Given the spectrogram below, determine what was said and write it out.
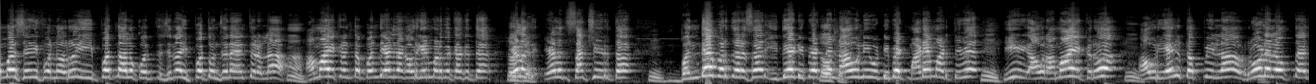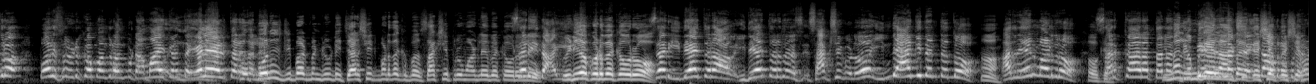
ಒಮರ್ ಶರೀಫ್ ಅನ್ನೋರು ಇಪ್ಪತ್ನಾಲ್ಕು ಜನ ಇಪ್ಪತ್ತೊಂದು ಜನ ಹೇಳ್ತಿರಲ್ಲ? ಅಮಾಯಕರಂತ ಬಂದು ಹೇಳಿದಾಗ ಅವ್ರಿಗೆ ಏನ್ ಮಾಡ್ಬೇಕಾಗುತ್ತೆ? ಹೇಳದ್ ಹೇಳದ್ ಸಾಕ್ಷಿ ಇರುತ್ತಾ? ಬಂದೇ ಬರ್ತಾರೆ ಸರ್. ಇದೇ ಡಿಬೇಟ್ ನಾವು ನೀವು ಡಿಬೇಟ್ ಮಾಡೇ ಮಾಡ್ತೀವಿ. ಈ ಅವ್ರ ಅಮಾಯಕರು ಅವ್ರು ಏನು ತಪ್ಪಿಲ್ಲ ರೋಡ್ ಅಲ್ಲಿ ಹೋಗ್ತಾ ಇದ್ರು ಪೊಲೀಸರು ಹಿಡ್ಕೊಂಡ್ ಬಂದ್ರು ಅಂದ್ಬಿಟ್ಟು ಅಮಾಯಕ ಅಂತ ಹೇಳೇ ಹೇಳ್ತಾರೆ ಇದ್ರಲ್ಲಿ. Police department duty charge sheet ಮಾಡಿದಾಗ ಸಾಕ್ಷಿ ಪ್ರೂವ್ ಮಾಡ್ಲೇಬೇಕು ಸರ್, ಇದು- ವಿಡಿಯೋ ಕೊಡ್ಬೇಕು ಅವರು. ಸರ್ ಇದೇ ತರ ಇದೇ ತರದ ಸಾಕ್ಷಿಗಳು ಹಿಂದೆ ಆಗಿದ್ದಂತದ್ದು ಹಾ. ಆದ್ರೆ ಏನ್ ಮಾಡಿದ್ರು? ಸರ್ಕಾರ ತನ್ನ ನಿಮ್ಮಲ್ಲಿ ದಿವ್ಯ ನಂಬಿಕೆ ಇಲ್ಲ ಅಂತ ಕಶ್ಯಪ್ ಕಶ್ಯಪ್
